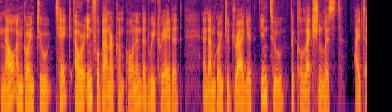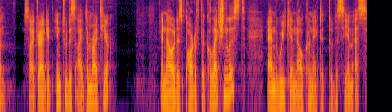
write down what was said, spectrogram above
now I'm going to take our info banner component that we created and I'm going to drag it into the collection list item. So I drag it into this item right here. And now it is part of the collection list and we can now connect it to the CMS.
